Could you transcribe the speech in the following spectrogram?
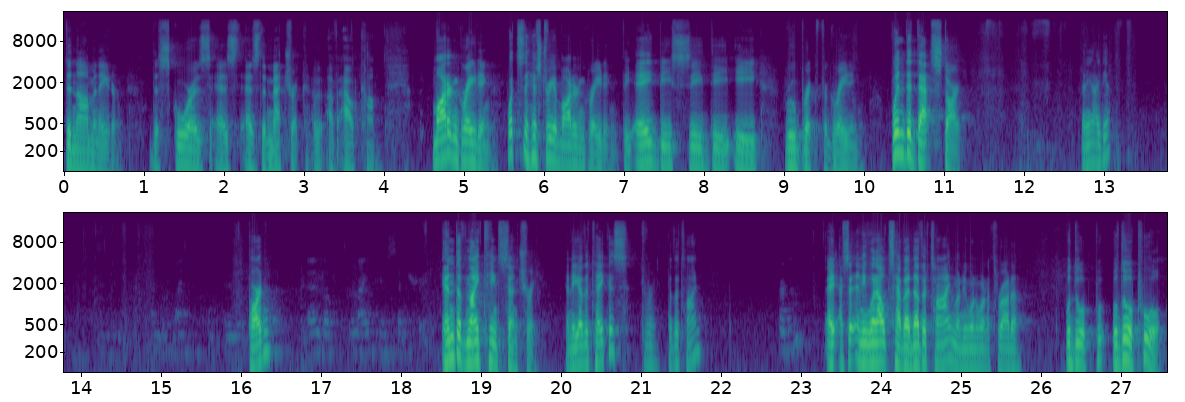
denominator, the scores as, as the metric of, of outcome. Modern grading. What's the history of modern grading? The A, B, C, D, E rubric for grading. When did that start? Any idea? Pardon? End of 19th century. Any other takers for another time? I I said, anyone else have another time? Anyone want to throw out a? We'll do a we'll do a pool.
